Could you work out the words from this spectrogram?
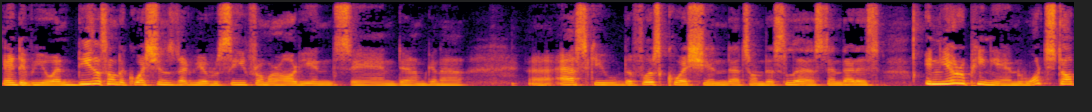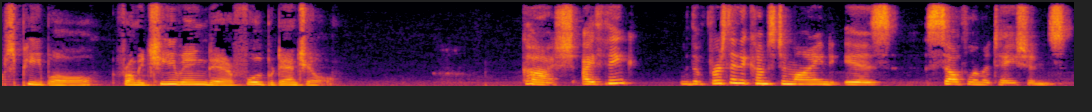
interview. And these are some of the questions that we have received from our audience. And I'm going to uh, ask you the first question that's on this list, and that is In your opinion, what stops people from achieving their full potential? Gosh, I think the first thing that comes to mind is self limitations.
